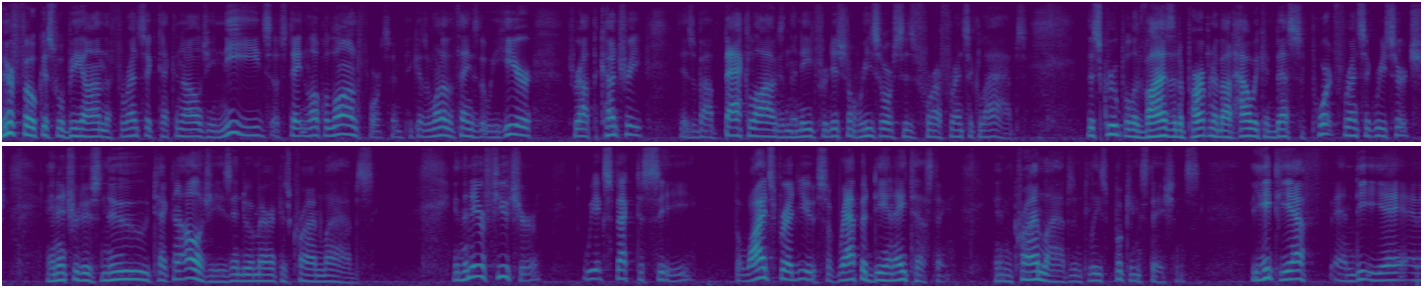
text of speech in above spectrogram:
Their focus will be on the forensic technology needs of state and local law enforcement because one of the things that we hear throughout the country is about backlogs and the need for additional resources for our forensic labs. This group will advise the department about how we can best support forensic research and introduce new technologies into America's crime labs. In the near future, we expect to see the widespread use of rapid DNA testing in crime labs and police booking stations. The ATF and DEA,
